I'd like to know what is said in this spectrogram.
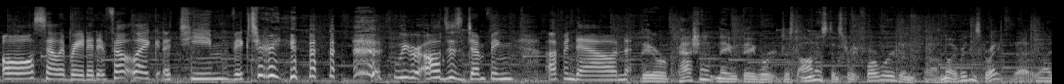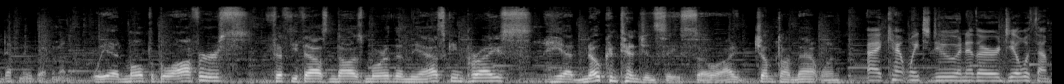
all celebrated. It felt like a team victory. we were all just jumping up and down. They were passionate and they, they were just honest and straightforward. And uh, no, everything's great. Uh, I definitely would recommend it. We had multiple offers, $50,000 more than the asking price. He had no contingencies, so I jumped on that one. I can't wait to do another deal with them.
